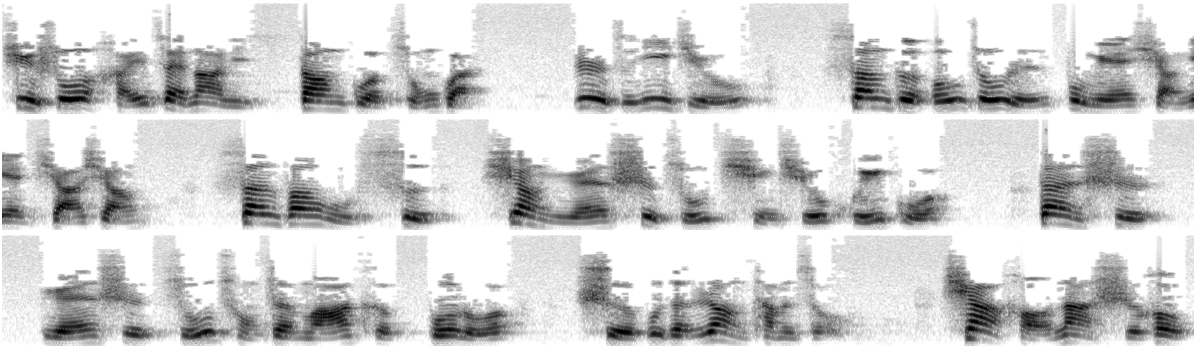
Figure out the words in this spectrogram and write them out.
据说还在那里当过总管。日子一久，三个欧洲人不免想念家乡，三番五次。向元世祖请求回国，但是元世祖宠着马可波罗，舍不得让他们走。恰好那时候，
